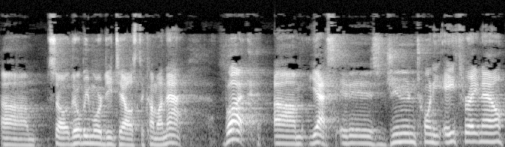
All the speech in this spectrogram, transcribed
Um, so there'll be more details to come on that. But um, yes, it is June 28th right now,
